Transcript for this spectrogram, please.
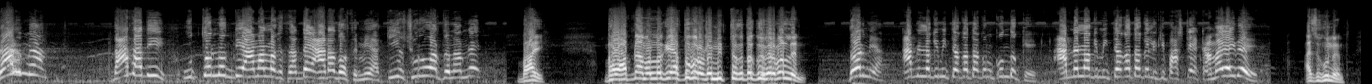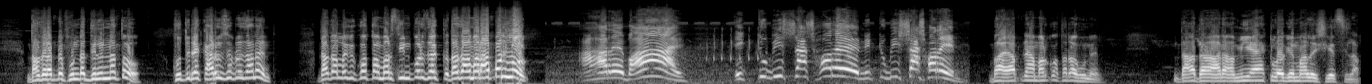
দারুণ মিয়া। দাদা দি উত্তর লোক দিয়ে আমার লগে সাথে আড়া ধরছে মিয়া। কি শুরু করছেন আপনি? ভাই ভাই আপনি আমার লগে এত বড় একটা মিথ্যা কথা কইবার পারলেন? ধর মিয়া আপনার লগে মিথ্যা কথা কোন কোন দোকে আপনার লগে মিথ্যা কথা কইলে কি পাঁচটা কামাই আইবে? আচ্ছা শুনেন দাদার আপনি ফোনটা দিলেন না তো? ক্ষতিটা কারু আপনি জানেন? দাদার লগে কত আমার সিন পরে যাক দাদা আমার আপন লোক। আরে ভাই একটু বিশ্বাস হরেন একটু বিশ্বাস হরেন ভাই আপনি আমার কথাটা শুনেন। দাদা আর আমি এক লগে মালয়েশিয়া ছিলাম।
